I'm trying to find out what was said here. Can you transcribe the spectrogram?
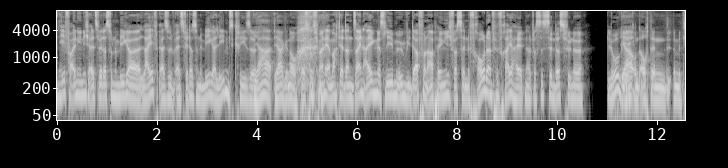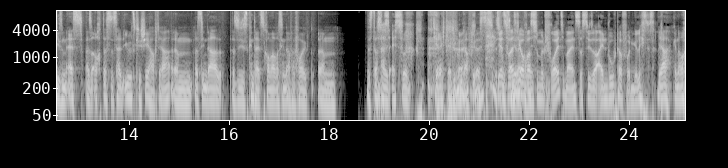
Nee, vor allen Dingen nicht, als wäre das so eine mega Live, also als wäre das so eine mega Lebenskrise. Ja, ja, genau. Weißt du, was ich meine? Er macht ja dann sein eigenes Leben irgendwie davon abhängig, was seine Frau dann für Freiheiten hat. Was ist denn das für eine Logik? Ja, und auch denn mit diesem S, also auch das ist halt übelst klischeehaft, ja, ähm, was ihn da, also dieses Kindheitstrauma, was ihn da verfolgt. Ähm, ist das, das halt so die Rechtfertigung dafür ist. Es Jetzt weiß ich auch, was nicht. du mit Freud meinst, dass du so ein Buch davon gelesen hast. Ja, genau.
